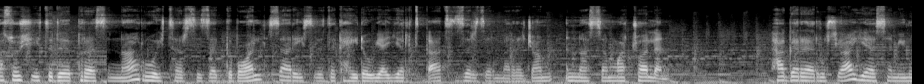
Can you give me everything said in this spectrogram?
አሶሺየትድ ፕሬስ እና ሮይተርስ ዘግበዋል። ዛሬ ስለተካሄደው የአየር ጥቃት ዝርዝር መረጃም እናሰማቸዋለን። ሀገረ ሩሲያ የሰሜኑ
